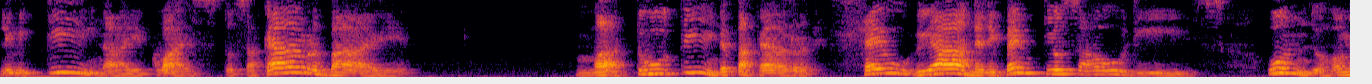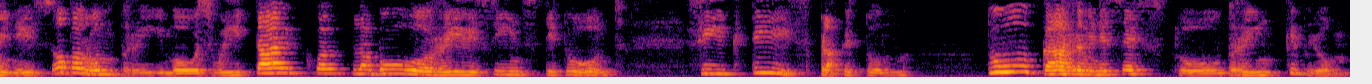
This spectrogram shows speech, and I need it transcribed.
levitinae quaestus acerbae. Ma tuti ne pater seu viane libentius audis und hominis operum primo suitaeque laboris instituunt, sic tis placetum, tu carminis estu principium.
